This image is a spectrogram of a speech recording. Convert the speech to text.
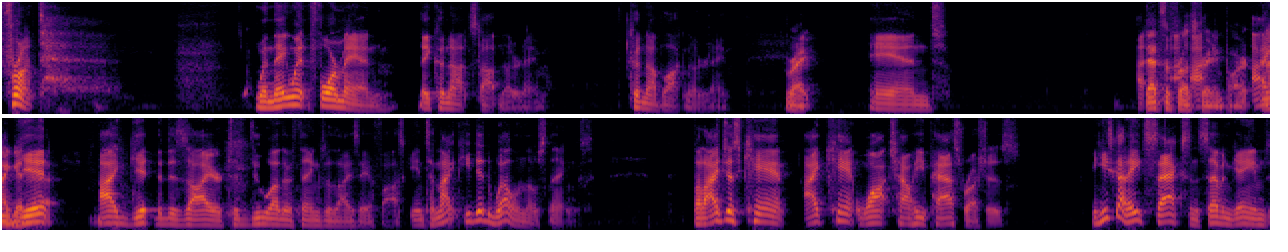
Front. When they went four man, they could not stop Notre Dame. Could not block Notre Dame. Right. And I- That's the I- frustrating part. I, I get, get, that. I get the desire to do other things with Isaiah Foskey. And tonight he did well in those things. But I just can't I can't watch how he pass rushes. He's got eight sacks in seven games,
